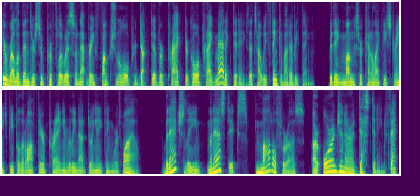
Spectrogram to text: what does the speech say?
irrelevant or superfluous or not very functional or productive or practical or pragmatic today. because That's how we think about everything. We think monks are kind of like these strange people that are off there praying and really not doing anything worthwhile. But actually, monastics model for us our origin and our destiny. In fact,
